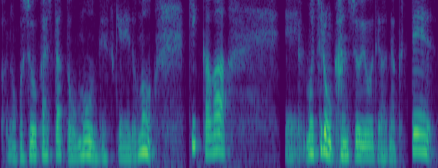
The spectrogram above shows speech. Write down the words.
あのご紹介したと思うんですけれども菊花は、えー、もちろん観賞用ではなくて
